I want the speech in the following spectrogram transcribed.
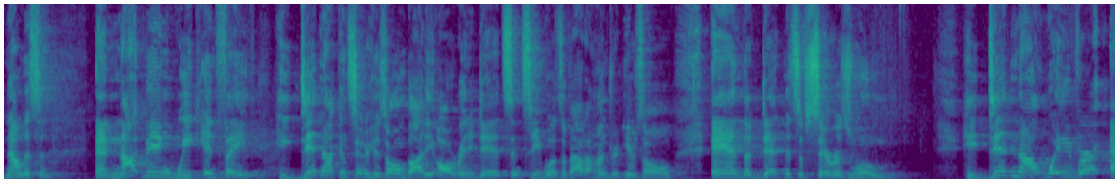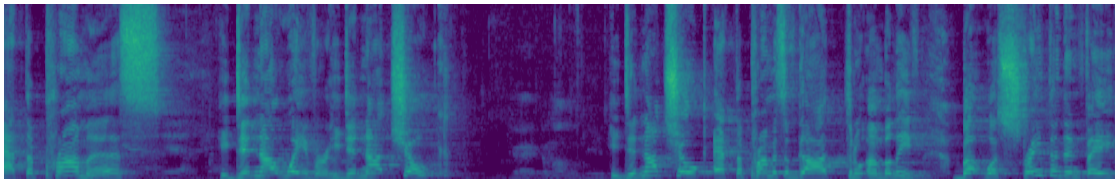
Now listen. And not being weak in faith, he did not consider his own body already dead since he was about 100 years old, and the deadness of Sarah's womb. He did not waver at the promise. He did not waver. He did not choke. He did not choke at the promise of God through unbelief, but was strengthened in faith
